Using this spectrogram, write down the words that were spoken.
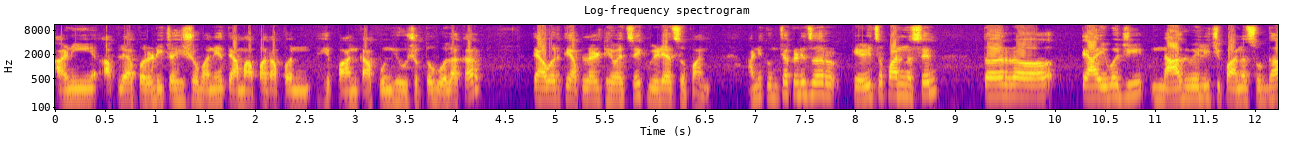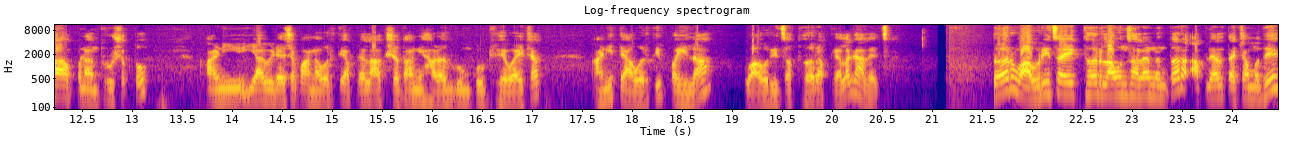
आणि आपल्या परडीच्या हिशोबाने त्या मापात आपण हे पान कापून घेऊ शकतो गोलाकार. त्यावरती आपल्याला ठेवायचं एक विड्याचं पान. आणि तुमच्याकडे जर केळीचं पान नसेल तर त्याऐवजी नागवेलीची पानं सुद्धा आपण अंथरू शकतो. आणि या विड्याच्या पानावरती आपल्याला अक्षता आणि हळद कुंकू ठेवायच्यात आणि त्यावरती पहिला वावरीचा थर आपल्याला घालायचा तर वावरीचा एक थर लावून झाल्यानंतर आपल्याला त्याच्यामध्ये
